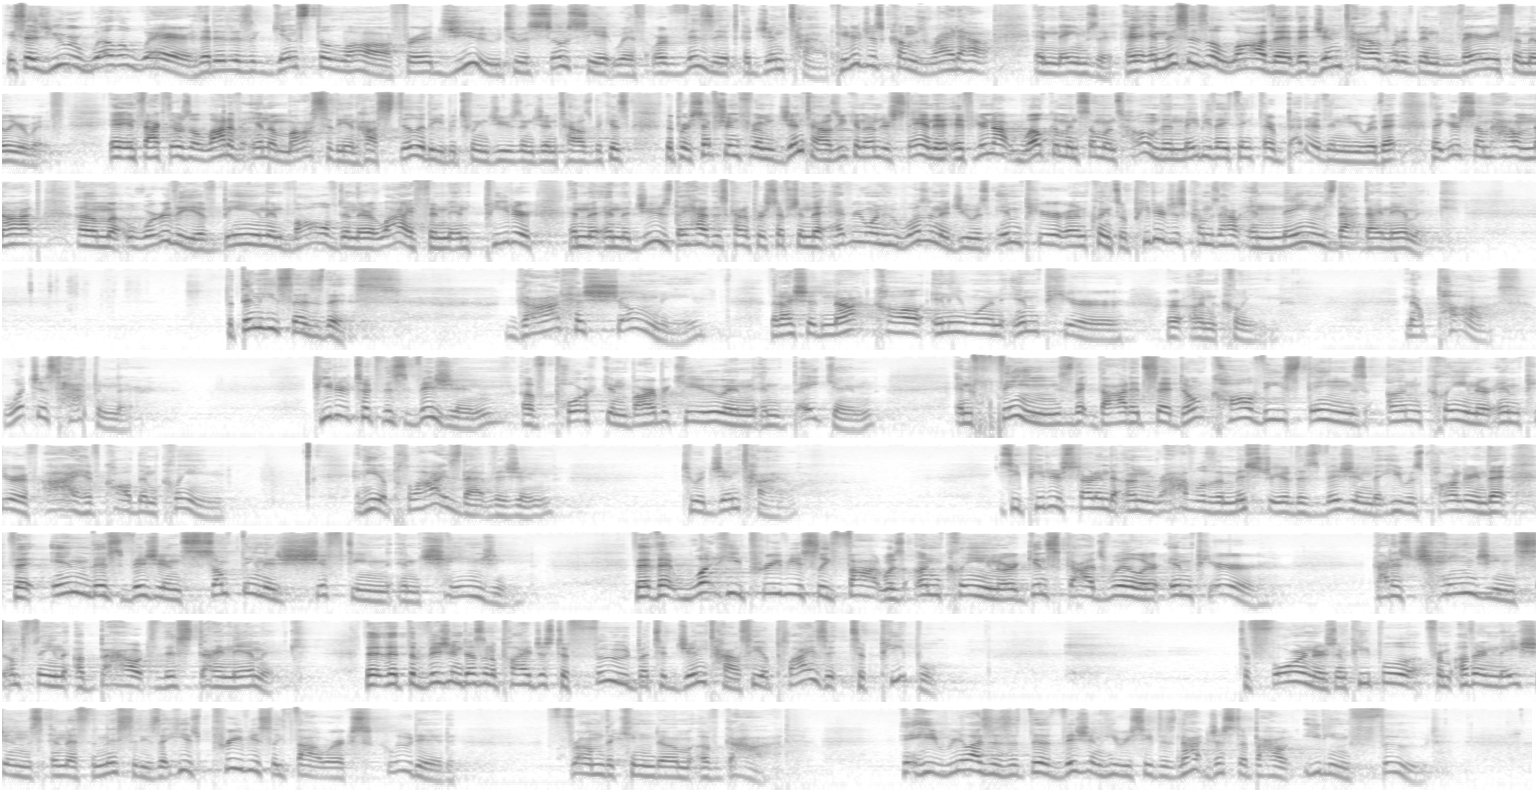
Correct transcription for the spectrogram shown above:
He says, You are well aware that it is against the law for a Jew to associate with or visit a Gentile. Peter just comes right out and names it. And, and, this is a law that, that Gentiles would have been very familiar with. In fact, there was a lot of animosity and hostility between Jews and Gentiles because the perception from Gentiles, you can understand, if you're not welcome in someone's home, then maybe they think they're better than you or that, that you're somehow not um, worthy of being involved in their life. And, and Peter and the, and the Jews, they had this kind of perception that everyone who wasn't a Jew is impure or unclean. So Peter just comes out and names that dynamic. But then he says this God has shown me that I should not call anyone impure or unclean. Now, pause. What just happened there? Peter took this vision of pork and barbecue and, and bacon and things that God had said, don't call these things unclean or impure if I have called them clean. And he applies that vision to a Gentile. You see, Peter's starting to unravel the mystery of this vision that he was pondering, that, that in this vision, something is shifting and changing. That, that what he previously thought was unclean or against God's will or impure, God is changing something about this dynamic. That, that the vision doesn't apply just to food, but to Gentiles. He applies it to people to foreigners and people from other nations and ethnicities that he has previously thought were excluded from the kingdom of God. He realizes that the vision he received is not just about eating food,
